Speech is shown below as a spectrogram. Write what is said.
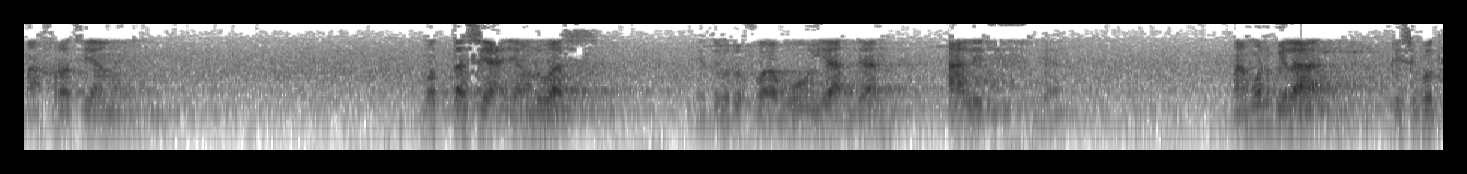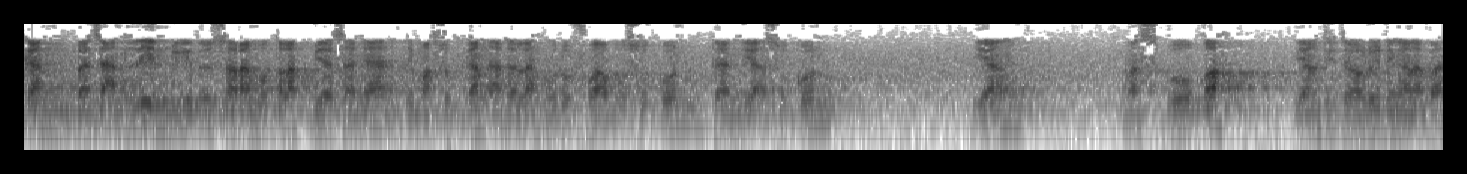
makhraj yang muttasi' yang luas yaitu huruf wawu, ya dan alif ya. Namun bila disebutkan bacaan lin begitu secara mutlak biasanya dimaksudkan adalah huruf wawu sukun dan ya sukun yang masbuqah yang didahului dengan apa?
